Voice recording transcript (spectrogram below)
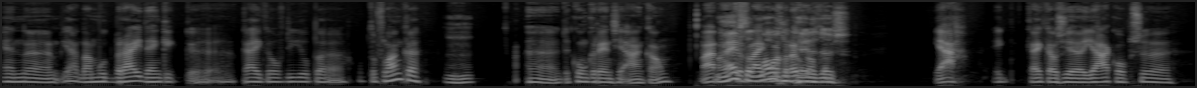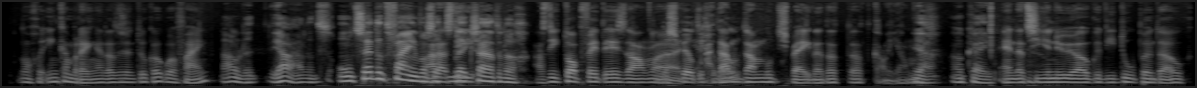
En eh, ja, dan moet Brei denk ik eh, kijken of die op de, op de flanken Mhm. eh, de concurrentie aan kan. Maar, Maar hij heeft wel tegelijk wordt er ook mogelijkheden nog- dus. Ja, ik, kijk, als je Jacobs eh, nog in kan brengen, dat is natuurlijk ook wel fijn. Nou, dat, ja, dat is ontzettend fijn was Maar dat bleek die- zaterdag. Als die topfit is, dan, Dan eh, speelt hij ja, gewoon. Dan, dan moet hij spelen. Dat, dat kan niet anders. Ja, oké. En dat zie je nu ook, die doelpunten ook.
